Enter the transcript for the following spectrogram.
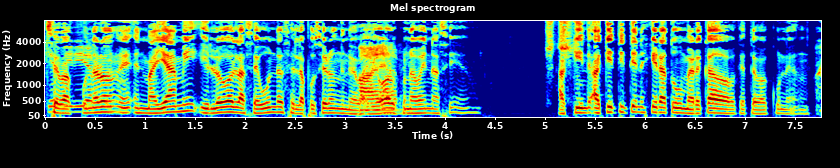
Se ¿Quién diría, vacunaron en, en Miami y luego la segunda se la pusieron en Nueva Miami. York, una vaina así. ¿eh? Aquí, aquí ti- tienes que ir a tu mercado para que te vacunen. Ah.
